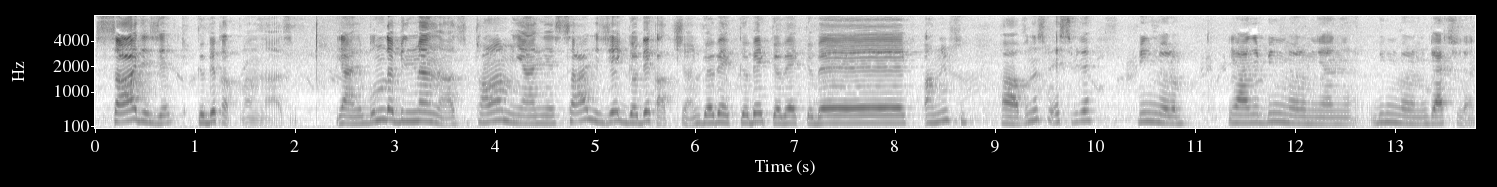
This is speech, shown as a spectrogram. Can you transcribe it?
Sadece göbek atman lazım. Yani bunu da bilmen lazım. Tamam mı? Yani sadece göbek atacaksın. Göbek, göbek, göbek, göbek. Anlıyor musun? Ha bu nasıl bir espri? Bilmiyorum. Yani bilmiyorum yani. Bilmiyorum gerçekten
